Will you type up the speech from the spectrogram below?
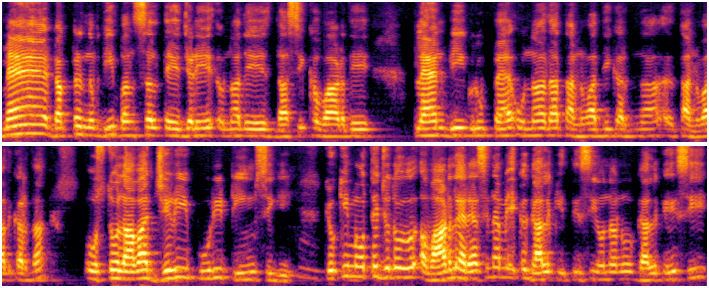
ਮੈਂ ਡਾਕਟਰ ਨਵਦੀਪ ਬੰਸਲ ਤੇ ਜਿਹੜੇ ਉਹਨਾਂ ਦੇ ਦਾਸਿਕ ਅਵਾਰਡ ਦੇ ਪਲਾਨ ਬੀ ਗਰੁੱਪ ਹੈ ਉਹਨਾਂ ਦਾ ਧੰਨਵਾਦੀ ਕਰਨਾ ਧੰਨਵਾਦ ਕਰਦਾ। ਉਸ ਤੋਂ ਇਲਾਵਾ ਜਿਹੜੀ ਪੂਰੀ ਟੀਮ ਸੀਗੀ ਕਿਉਂਕਿ ਮੈਂ ਉੱਥੇ ਜਦੋਂ ਅਵਾਰਡ ਲੈ ਰਿਹਾ ਸੀ ਨਾ ਮੈਂ ਇੱਕ ਗੱਲ ਕੀਤੀ ਸੀ ਉਹਨਾਂ ਨੂੰ ਗੱਲ ਕਹੀ ਸੀ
